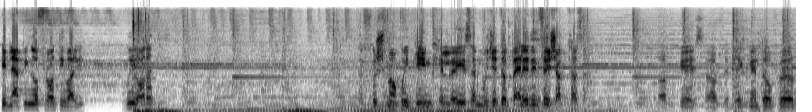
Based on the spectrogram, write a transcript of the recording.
किडनैपिंग और फिरौती वाली वही औरत थी सर सुषमा कोई गेम खेल रही है? सर मुझे तो पहले दिन से शक था सर। आपके हिसाब से देखें तो फिर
